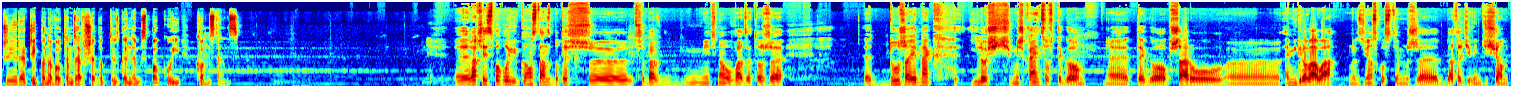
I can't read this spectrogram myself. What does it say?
czy raczej panował tam zawsze pod tym względem spokój, konstans? E, raczej spokój i konstans, bo też e, trzeba mieć na uwadze to, że Duża jednak ilość mieszkańców tego, e, tego obszaru e, emigrowała. W związku z tym, że lata 90.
